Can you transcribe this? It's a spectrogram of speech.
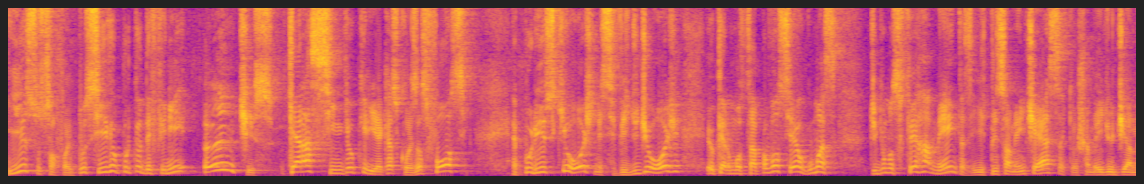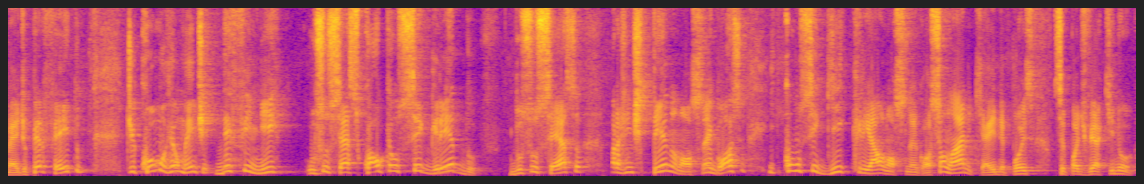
isso só foi possível porque eu defini antes que era assim que eu queria que as coisas fossem. É por isso que hoje, nesse vídeo de hoje, eu quero mostrar para você algumas, digamos, ferramentas, e principalmente essa que eu chamei de o dia médio perfeito, de como realmente definir o sucesso, qual que é o segredo do sucesso para a gente ter no nosso negócio e conseguir criar o nosso negócio online, que aí depois você pode ver aqui no,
